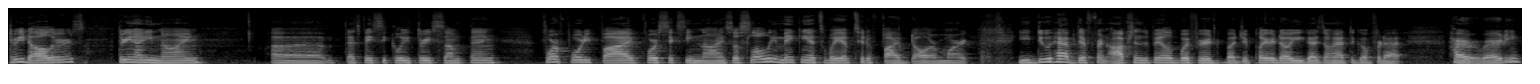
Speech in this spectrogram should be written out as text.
three dollars, 399 uh, that's basically three something. 445 469 so slowly making its way up to the five dollar mark. You do have different options available. If you're a budget player though you guys don't have to go for that higher rarity.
